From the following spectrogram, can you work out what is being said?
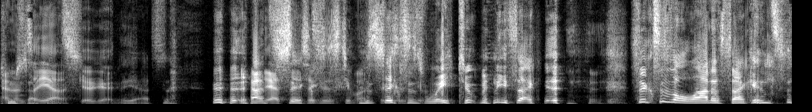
and Two then say, "Yeah, you're good." Yes. Not Yeah, six. six is too much. Six, Six is is too way too many seconds. six is a lot of seconds.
